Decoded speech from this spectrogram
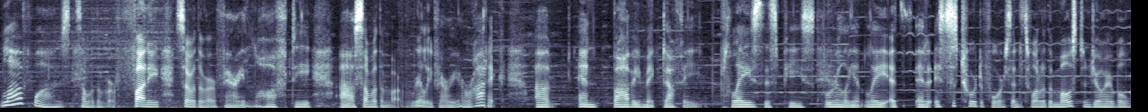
love was. Some of them are funny, some of them are very lofty, uh, some of them are really very erotic. Uh, and Bobby McDuffie plays this piece brilliantly. It's, it's a tour de force, and it's one of the most enjoyable,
